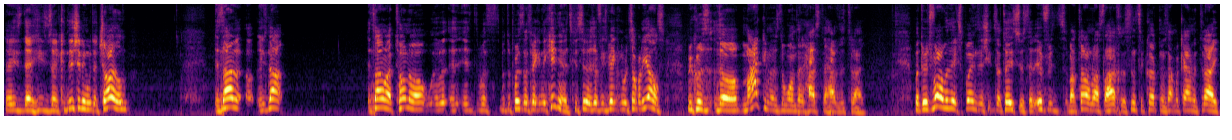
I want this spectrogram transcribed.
that he's, that he's uh, conditioning with the child, is not, uh, he's not, it's not a matono with, with, with the person that's making the kinyan. It's considered as if he's making it with somebody else, because the Makina is the one that has to have the Tanai. But the Ritva really explains in Shitza Toisus that if it's Mataram Ras Lahachas, since the curtain is not Makayim Tnai,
